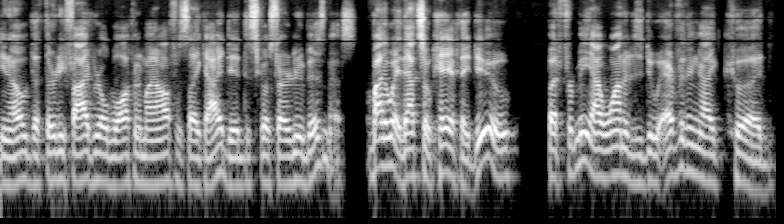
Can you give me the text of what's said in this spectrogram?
you know, the 35 year old walking in my office like I did to go start a new business. By the way, that's okay if they do, but for me, I wanted to do everything I could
